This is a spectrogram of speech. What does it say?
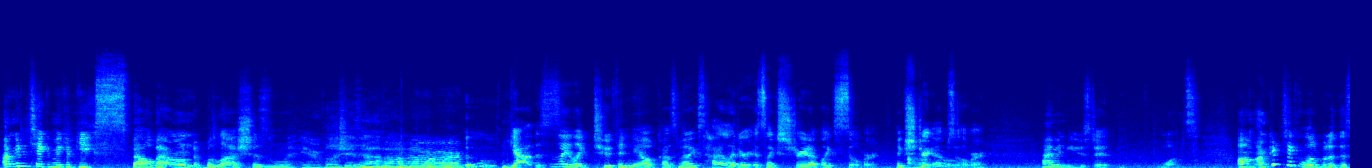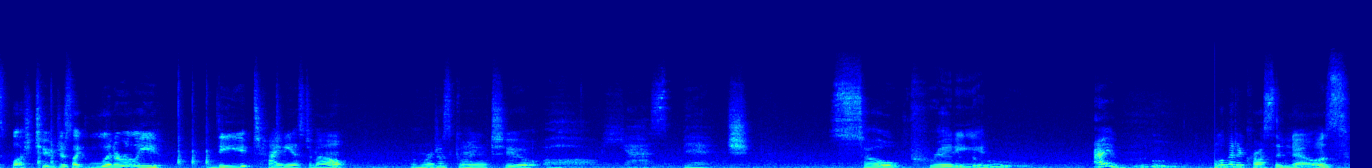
I'm gonna take a Makeup Geek Spellbound blush. This is one of my favorite blushes ever. Ooh. Yeah, this is a like tooth and nail cosmetics highlighter. It's like straight up like silver, like straight up Oh. silver. I haven't used it once. Um, I'm gonna take a little bit of this blush too, just like literally the tiniest amount, and we're just going to. Oh yes, bitch, so pretty. Ooh. I ooh. A little bit across the nose,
